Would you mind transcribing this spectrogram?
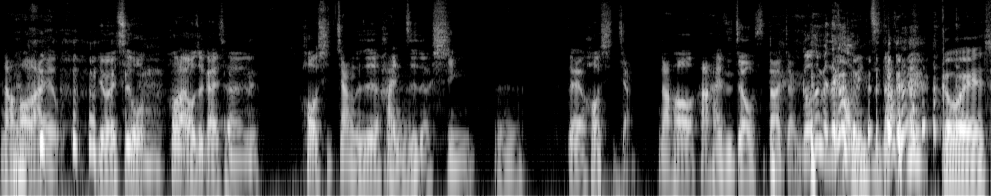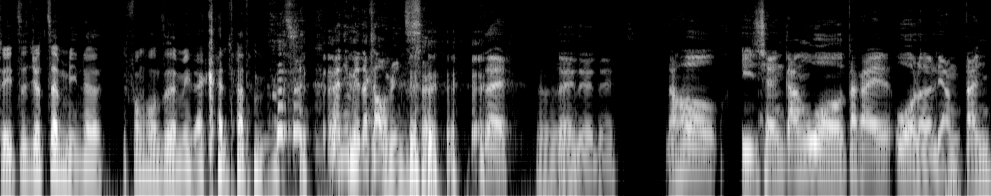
然后后来 有一次我，后来我就改成后喜奖，就是汉字的心，嗯，对后喜奖，然后他还是叫我是大奖，可是没在看我名字的，各位，所以这就证明了峰峰真的没在看他的名字，他已经没在看我名字，对，嗯。对对对。然后以前刚握大概握了两单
